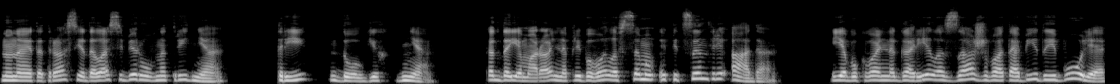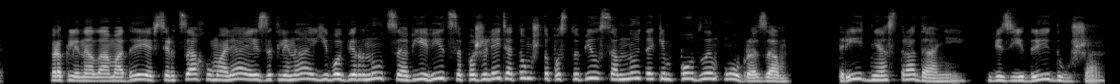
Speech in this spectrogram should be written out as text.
Но на этот раз я дала себе ровно три дня. Три долгих дня когда я морально пребывала в самом эпицентре ада. Я буквально горела заживо от обиды и боли, проклинала Амадея в сердцах, умоляя и заклиная его вернуться, объявиться, пожалеть о том, что поступил со мной таким подлым образом. Три дня страданий, без еды и душа.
